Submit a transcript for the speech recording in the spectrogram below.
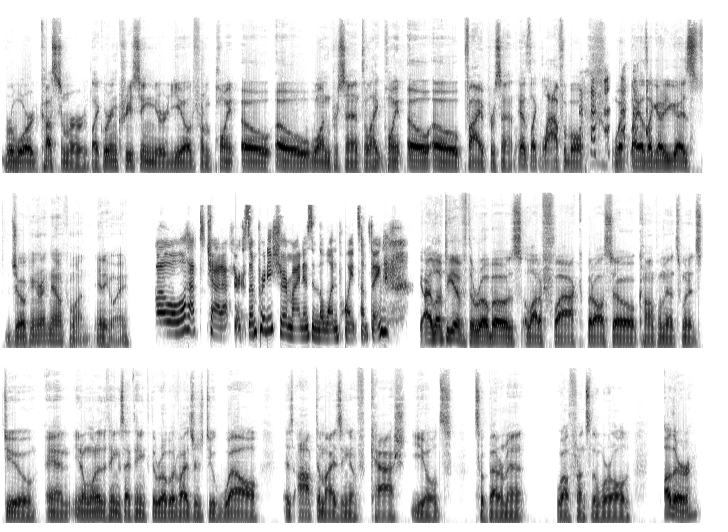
reward customer like we're increasing your yield from 0.001% to like 0.005% it was like laughable what like i was like are you guys joking right now come on anyway Oh, well, we'll have to chat after because I'm pretty sure mine is in the one point something. I love to give the robos a lot of flack, but also compliments when it's due. And, you know, one of the things I think the robo advisors do well is optimizing of cash yields. So Betterment, Wealthfronts of the world. Other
